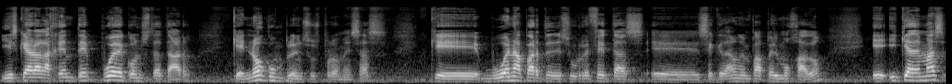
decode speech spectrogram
Y es que ahora la gente puede constatar que no cumplen sus promesas, que buena parte de sus recetas eh, se quedaron en papel mojado y que además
